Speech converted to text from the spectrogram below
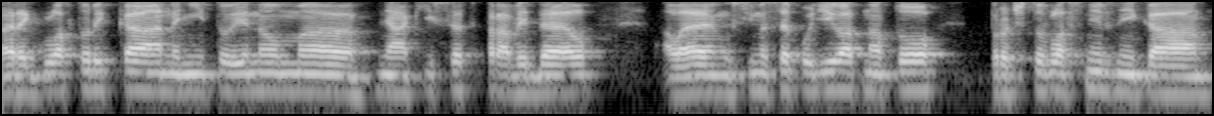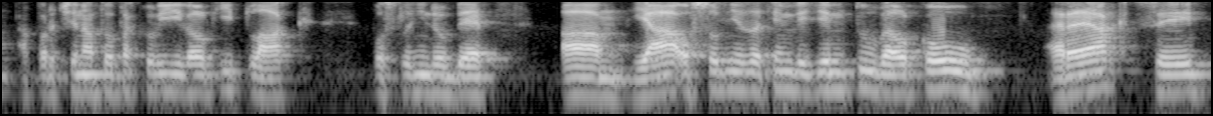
regulatorika, není to jenom nějaký set pravidel, ale musíme se podívat na to, proč to vlastně vzniká a proč je na to takový velký tlak v poslední době. A já osobně zatím vidím tu velkou reakci,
